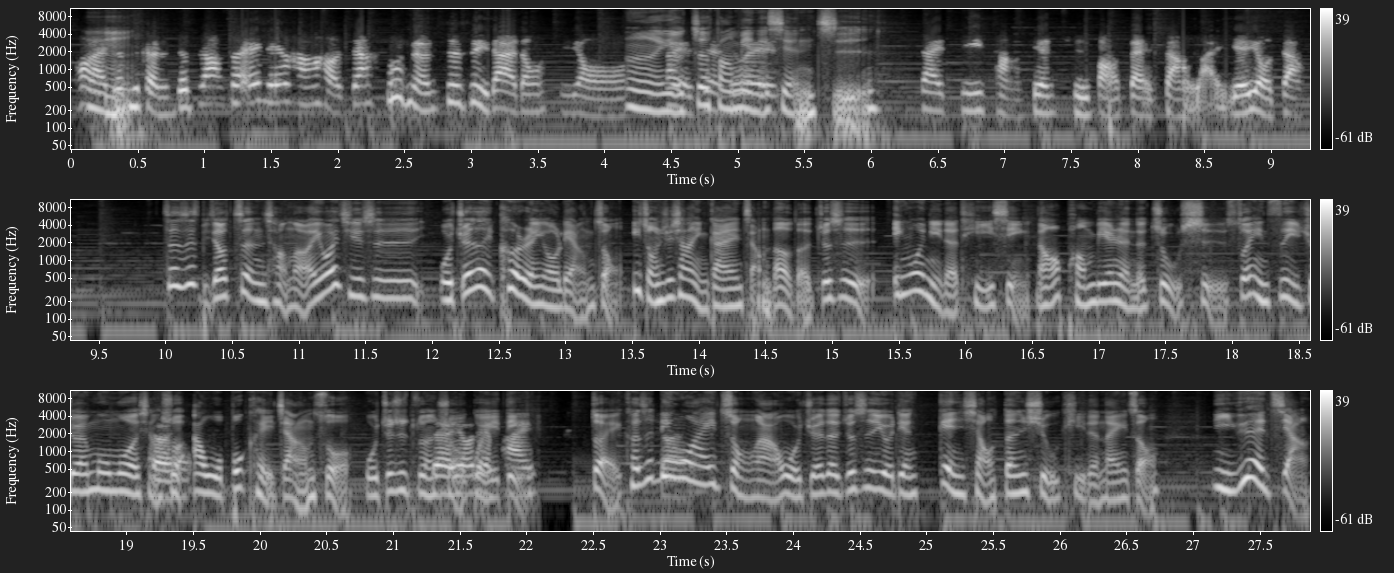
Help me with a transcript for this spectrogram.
后来就是可能就知道说，哎、嗯，廉航好像不能吃自己带的东西哦。嗯，有这方面的限制，在机场先吃饱再上来，也有这样。这是比较正常的，因为其实我觉得客人有两种，一种就像你刚才讲到的，就是因为你的提醒，然后旁边人的注视，所以你自己就会默默的想说啊，我不可以这样做，我就是遵守规定。对，可是另外一种啊，我觉得就是有点更小灯 shuki 的那一种，你越讲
